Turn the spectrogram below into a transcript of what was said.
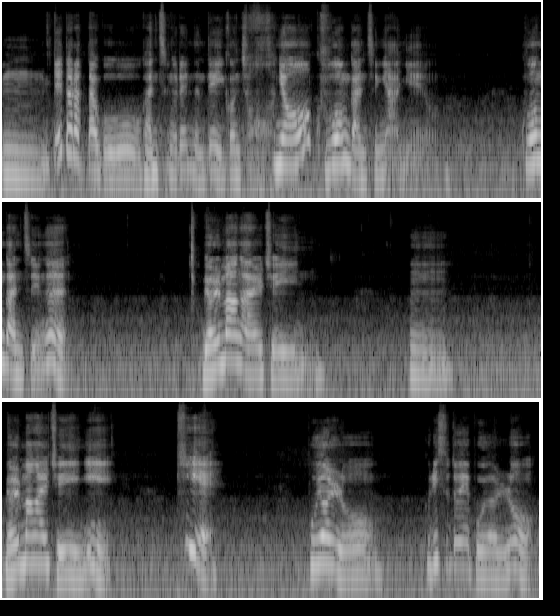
음, 깨달았다고 간증을 했는데 이건 전혀 구원 간증이 아니에요. 구원 간증은 멸망할 죄인, 음, 멸망할 죄인이 피해 보혈로 그리스도의 보혈로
